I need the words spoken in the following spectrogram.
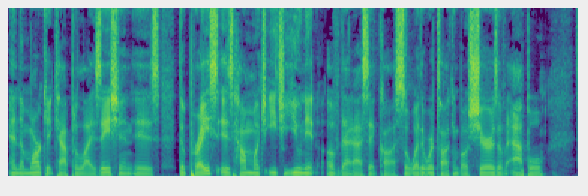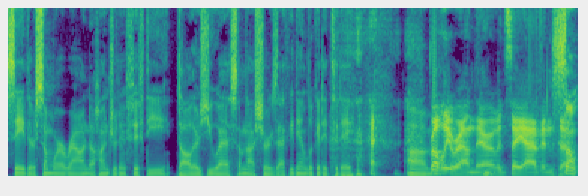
and the market capitalization is the price is how much each unit of that asset costs. So whether we're talking about shares of Apple, say they're somewhere around $150 US. I'm not sure exactly. Didn't look at it today. Um, Probably around there. I would say I haven't. Some,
